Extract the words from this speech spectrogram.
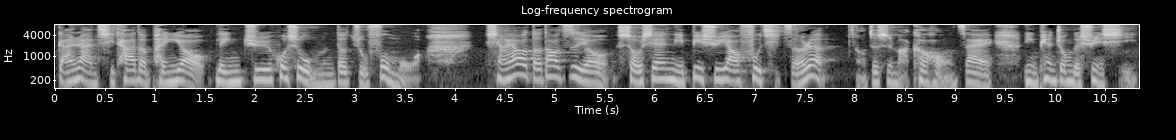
感染其他的朋友、邻居或是我们的祖父母，想要得到自由，首先你必须要负起责任啊，这是马克宏在影片中的讯息。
